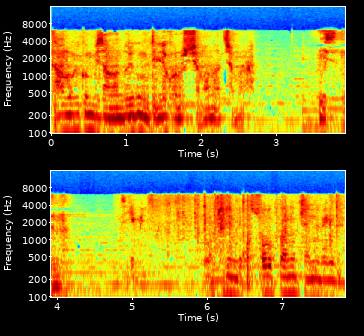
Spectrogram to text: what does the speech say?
Tamam uygun bir zamanda uygun bir dille konuşacağım anlatacağım ona. İyisin değil mi? İyi mi? Oturayım biraz soluklanayım kendime geleyim.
